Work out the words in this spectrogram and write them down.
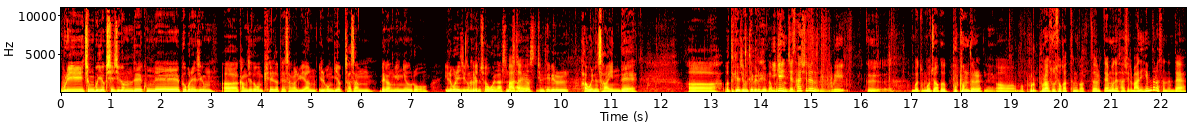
우리 정부 역시 지금 이제 국내 법원에 지금 아, 강제동원 피해자 배상을 위한 일본 기업 자산 매각 명령으로 일본이 지금 그렇죠. 보고에 나선 상황에서 지금 대비를 하고 있는 상황인데 어, 어떻게 지금 대비를 해야 되나 이게 보십니까? 이제 사실은 우리 그 뭐, 뭐죠? 그 부품들, 네. 어, 뭐, 불화수소 같은 것들 때문에 사실 많이 힘들었었는데,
